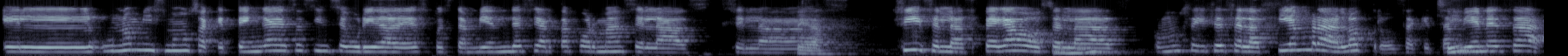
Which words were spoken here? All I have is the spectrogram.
el uno mismo, o sea, que tenga esas inseguridades, pues también de cierta forma se las, se las, sí, se las pega o se las ¿cómo se dice? Se la siembra al otro, o sea, que también esa,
